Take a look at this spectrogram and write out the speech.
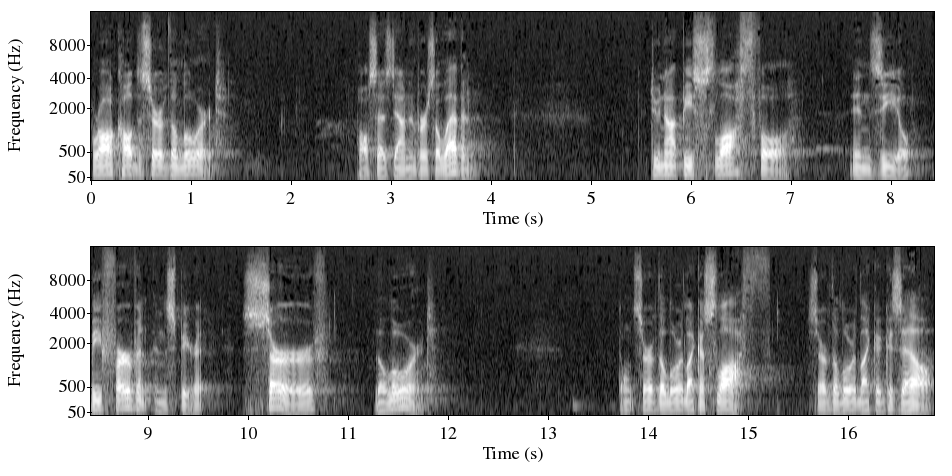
We're all called to serve the Lord. Paul says down in verse 11 Do not be slothful in zeal, be fervent in spirit, serve the Lord. Don't serve the Lord like a sloth, serve the Lord like a gazelle.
